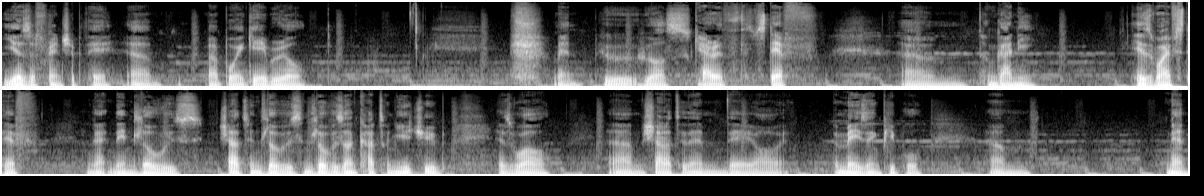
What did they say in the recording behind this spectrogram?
years of friendship there. Um, my boy Gabriel, man, who who else? Gareth, Steph, um, Hungani, his wife Steph, then Lowe's. Shout out to Lowe's and Lowe's Uncut on YouTube as well. Um, shout out to them. They are amazing people. Um, man,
